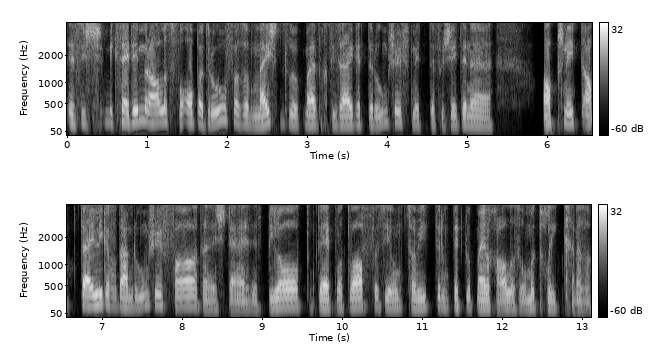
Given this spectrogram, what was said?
es ist, man sieht immer alles von oben drauf, also meistens schaut man einfach sein eigenes Raumschiff mit den verschiedenen Abschnitt, Abteilungen von diesem Raumschiff an. Da ist der, der Pilot und dort, wo die Waffen sind und so weiter. Und dort tut man eigentlich alles umklicken. Also,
